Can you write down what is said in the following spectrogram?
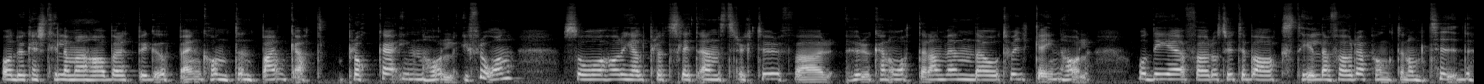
och du kanske till och med har börjat bygga upp en contentbank att plocka innehåll ifrån så har du helt plötsligt en struktur för hur du kan återanvända och tweaka innehåll. Och det för oss ju tillbaks till den förra punkten om tid.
